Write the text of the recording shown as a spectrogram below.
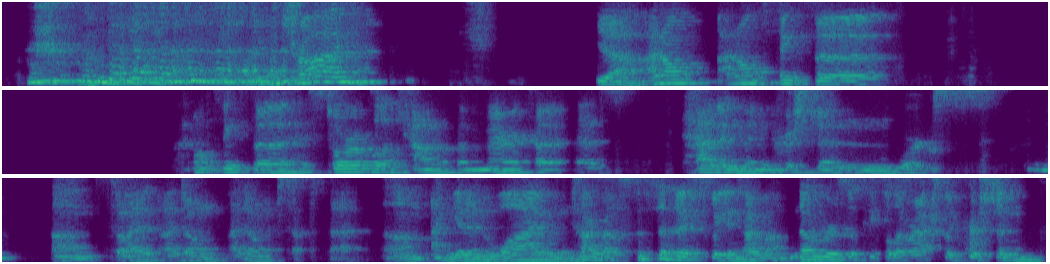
we can try. Yeah, I don't. I don't think the. I don't think the historical account of America as having been Christian works. Um, so I, I don't. I don't accept that. Um, I can get into why. We can talk about specifics. We can talk about numbers of people that were actually Christian.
